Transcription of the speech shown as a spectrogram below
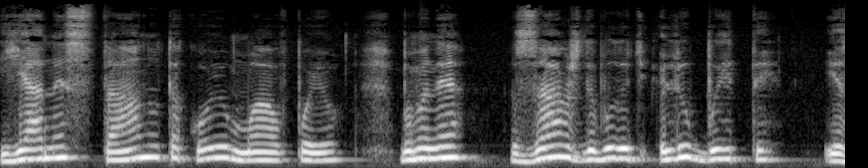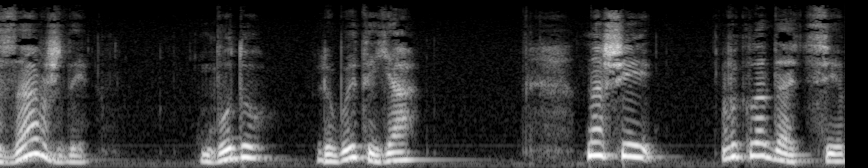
Я не стану такою мавпою, бо мене завжди будуть любити і завжди буду любити я. Нашій викладачці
